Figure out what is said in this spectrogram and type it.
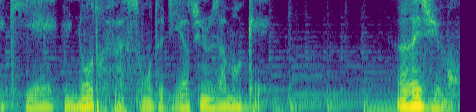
et qui est une autre façon de dire tu nous as manqué. Résumons.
